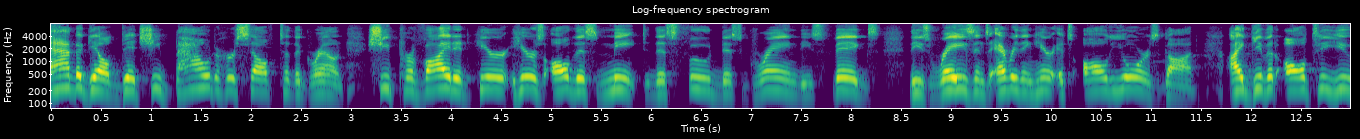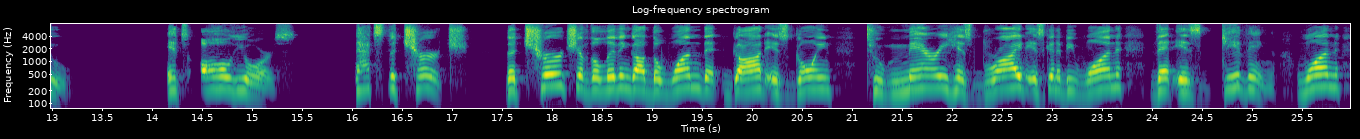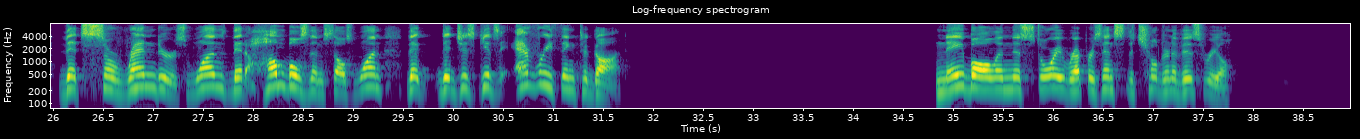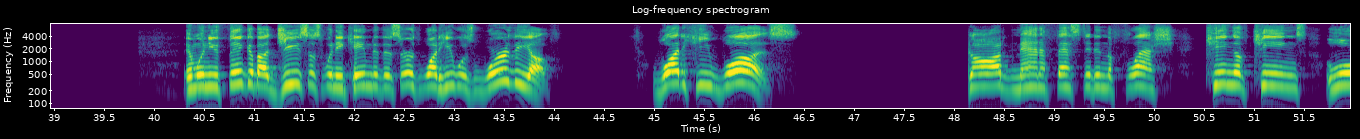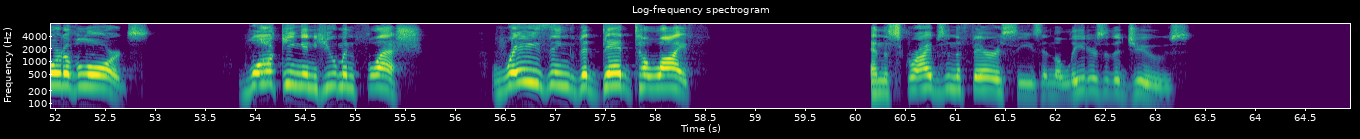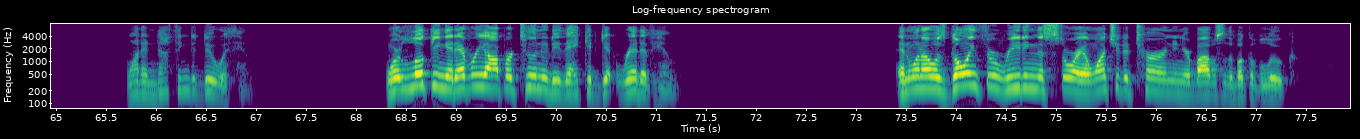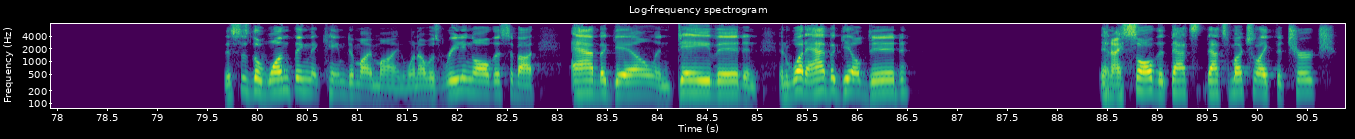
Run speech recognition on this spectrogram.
Abigail did. She bowed herself to the ground. She provided here, here's all this meat, this food, this grain, these figs, these raisins, everything here. It's all yours, God. I give it all to you. It's all yours. That's the church, the church of the living God, the one that God is going to marry his bride is going to be one that is giving, one that surrenders, one that humbles themselves, one that, that just gives everything to God. Nabal in this story represents the children of Israel. And when you think about Jesus when he came to this earth, what he was worthy of, what he was, God manifested in the flesh, King of kings, Lord of lords, walking in human flesh, raising the dead to life. And the scribes and the Pharisees and the leaders of the Jews wanted nothing to do with him. Were looking at every opportunity they could get rid of him. And when I was going through reading this story, I want you to turn in your Bibles to the book of Luke. This is the one thing that came to my mind when I was reading all this about Abigail and David and, and what Abigail did. And I saw that that's, that's much like the church.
